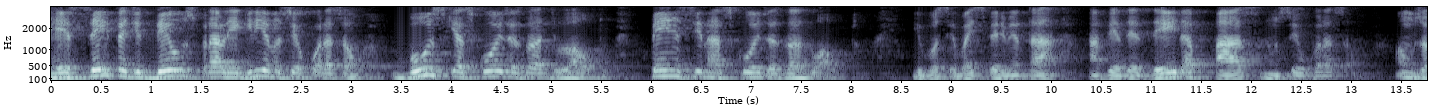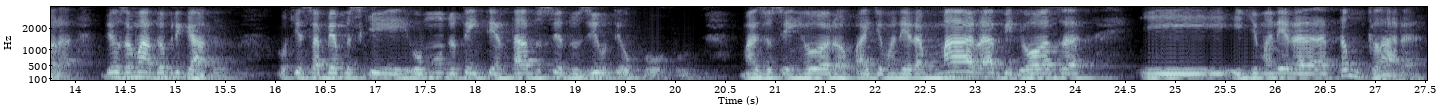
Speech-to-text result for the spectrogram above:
receita de Deus para alegria no seu coração. Busque as coisas lá do alto. Pense nas coisas lá do alto. E você vai experimentar a verdadeira paz no seu coração. Vamos orar. Deus amado, obrigado, porque sabemos que o mundo tem tentado seduzir o teu povo, mas o Senhor, ó Pai, de maneira maravilhosa e, e de maneira tão clara,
